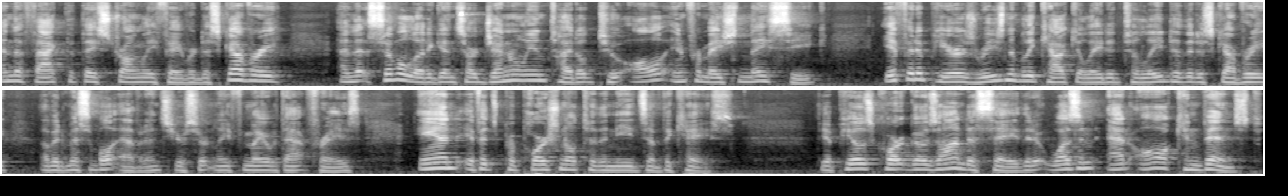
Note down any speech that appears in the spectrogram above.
and the fact that they strongly favor discovery and that civil litigants are generally entitled to all information they seek if it appears reasonably calculated to lead to the discovery of admissible evidence, you're certainly familiar with that phrase, and if it's proportional to the needs of the case. The appeals court goes on to say that it wasn't at all convinced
